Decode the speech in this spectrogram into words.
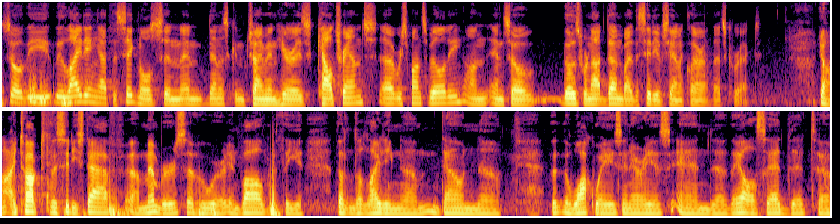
So the, the lighting at the signals, and, and Dennis can chime in here, is Caltrans' uh, responsibility on, and so those were not done by the city of Santa Clara, that's correct. Yeah, I talked to the city staff uh, members uh, who were involved with the, the, the lighting um, down uh, the, the walkways and areas, and uh, they all said that, uh,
